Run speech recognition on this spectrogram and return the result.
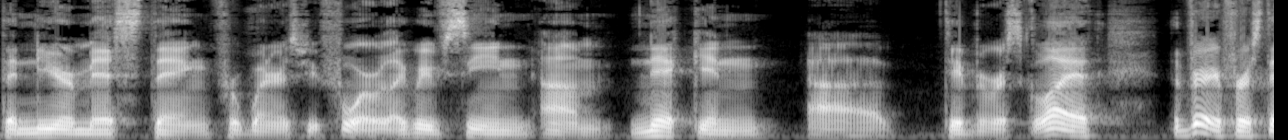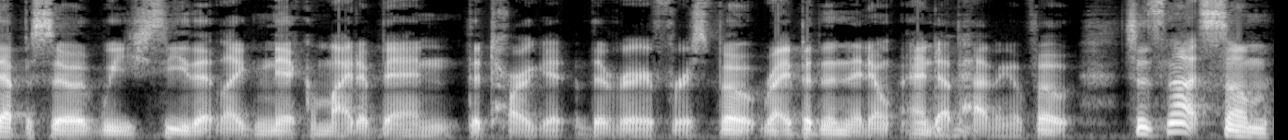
the near miss thing for winners before. Like we've seen um, Nick in uh, David vs Goliath. The very first episode, we see that like Nick might have been the target of their very first vote, right? But then they don't end up having a vote. So it's not some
